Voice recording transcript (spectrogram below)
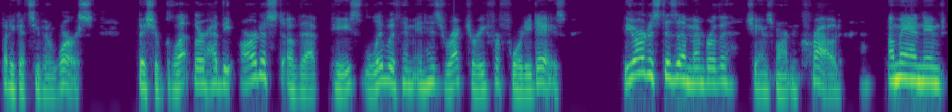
But it gets even worse. Bishop Glettler had the artist of that piece live with him in his rectory for 40 days. The artist is a member of the James Martin crowd, a man named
